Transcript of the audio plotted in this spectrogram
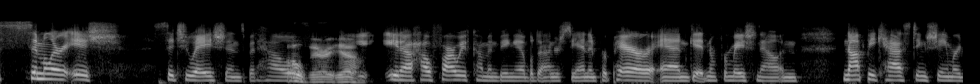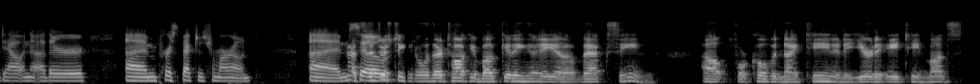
similar-ish situations, but how oh very yeah you, you know how far we've come in being able to understand and prepare and get information out and not be casting shame or doubt into other um, perspectives from our own. Um, That's so, interesting. You know, when they're talking about getting a uh, vaccine out for COVID nineteen in a year to eighteen months,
